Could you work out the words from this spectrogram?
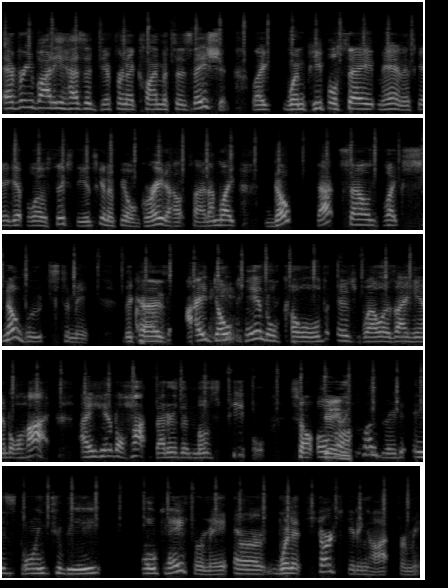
everybody has a different acclimatization. Like when people say, "Man, it's gonna get below 60, it's gonna feel great outside," I'm like, "Nope, that sounds like snow boots to me." Because I don't handle cold as well as I handle hot. I handle hot better than most people. So over a hundred is going to be okay for me, or when it starts getting hot for me.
